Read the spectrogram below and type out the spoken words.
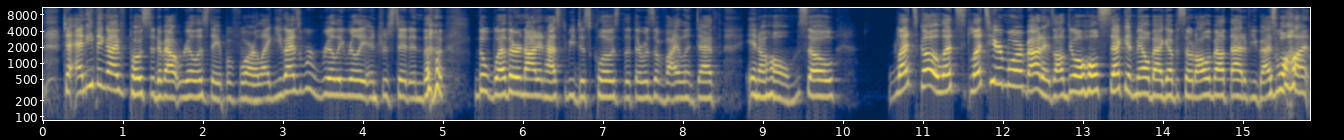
to anything I've posted about real estate before. Like you guys were really really interested in the the whether or not it has to be disclosed that there was a violent death in a home. So let's go. Let's let's hear more about it. I'll do a whole second mailbag episode all about that if you guys want.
